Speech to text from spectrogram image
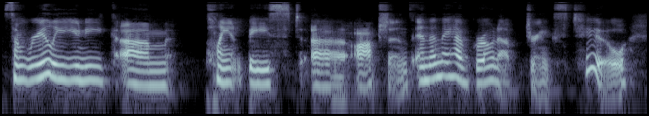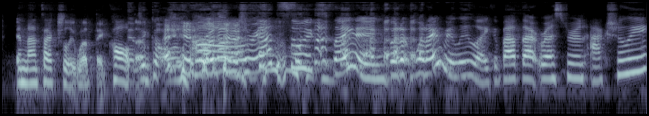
some really unique, um, plant-based uh, options and then they have grown-up drinks too and that's actually what they call them call them Oh, that's so exciting. But what I really like about that restaurant actually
